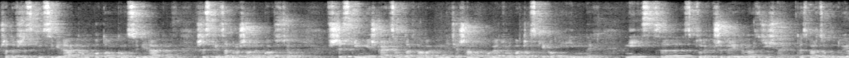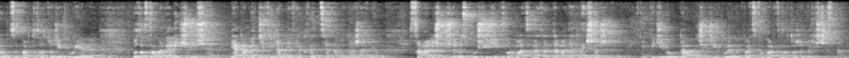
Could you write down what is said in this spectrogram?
Przede wszystkim Sybirakom, potomkom Sybiraków, wszystkim zaproszonym gościom, wszystkim mieszkańcom Dachnowa, gminy Cieszanów, powiatu lubaczowskiego i innych miejsc, e, z których przybyli do nas dzisiaj. To jest bardzo budujące, bardzo za to dziękujemy, bo zastanawialiśmy się, jaka będzie finalnie frekwencja na wydarzeniu. Staraliśmy się rozpuścić informacje na ten temat jak najszerzej. Jak widzimy, udało się. Dziękujemy Państwu bardzo za to, że byliście z nami.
